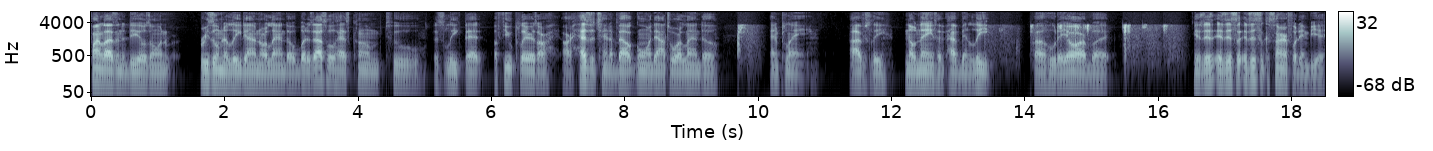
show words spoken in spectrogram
finalizing the deals on resuming the league down in Orlando. But it also has come to this leak that a few players are are hesitant about going down to Orlando and playing. Obviously, no names have, have been leaked uh, who they are, but is this is this is this a concern for the NBA?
